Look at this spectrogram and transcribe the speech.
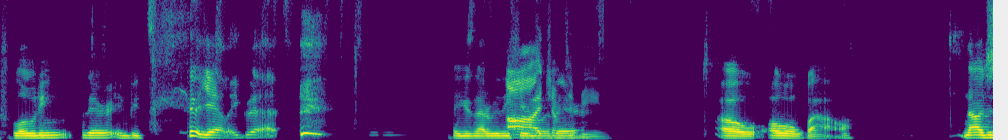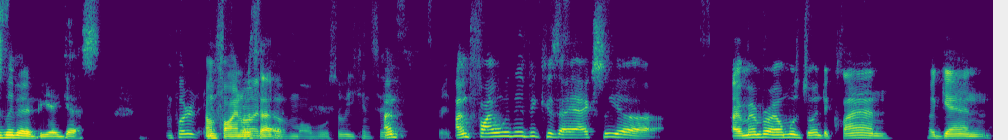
floating there in between? yeah, like that. Like he's not really Ah, I jumped there. B. Oh, oh wow. No, just leave it at B, I guess. And put it I'm in fine with that. of mobile so we can say I'm- right I'm fine with it because I actually uh I remember I almost joined a clan again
